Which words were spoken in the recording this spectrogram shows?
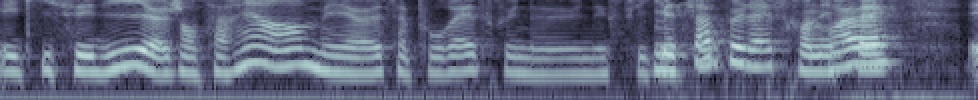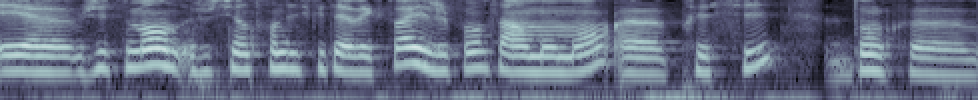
et qui s'est dit, euh, j'en sais rien, hein, mais ça pourrait être une, une explication. Mais ça peut l'être en Ouais, effet. ouais. Et euh, justement, je suis en train de discuter avec toi et je pense à un moment euh, précis. Donc, euh,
